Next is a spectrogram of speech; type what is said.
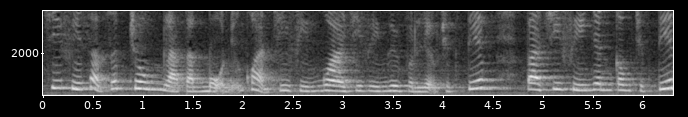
Chi phí sản xuất chung là toàn bộ những khoản chi phí ngoài chi phí nguyên vật liệu trực tiếp và chi phí nhân công trực tiếp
